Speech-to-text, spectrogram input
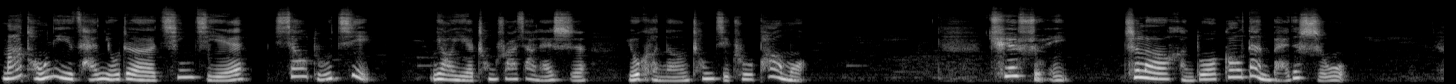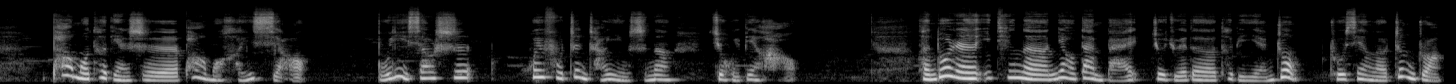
马桶里残留着清洁消毒剂，尿液冲刷下来时，有可能冲击出泡沫。缺水，吃了很多高蛋白的食物。泡沫特点是泡沫很小，不易消失，恢复正常饮食呢就会变好。很多人一听呢尿蛋白就觉得特别严重，出现了症状，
